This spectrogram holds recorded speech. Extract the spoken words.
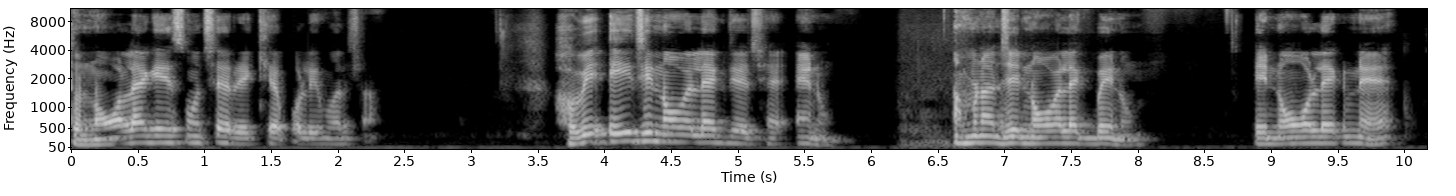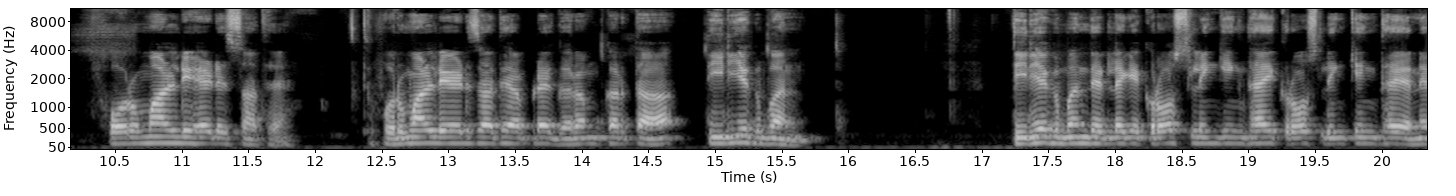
તો નોલેગ એ શું છે? રેખીય પોલિમર છે. હવે એ જે નોવેલેગ જે છે, એનું હમણાં જે નોવેલેક બન્યું, એ નોવેલેકને ફોર્માલ્ડિહાઇડ સાથે ફોર્માલ્ડિહાઇડ સાથે આપણે ગરમ કરતા તિર્યક બંધ. તિર્યક બંધ એટલે કે ક્રોસ લિંકિંગ થાય, ક્રોસ લિંકિંગ થાય અને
